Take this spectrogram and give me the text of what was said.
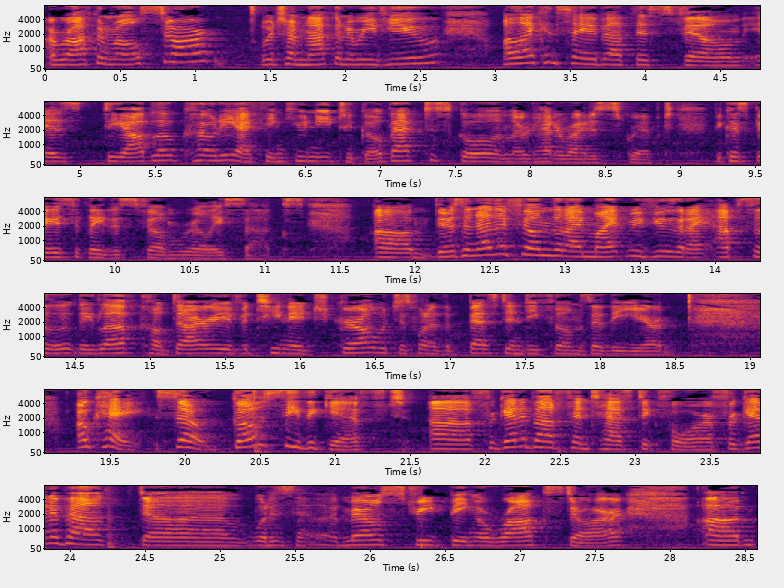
a rock and roll star, which I'm not going to review. All I can say about this film is Diablo Cody, I think you need to go back to school and learn how to write a script because basically this film really sucks. Um, there's another film that I might review that I absolutely love called Diary of a Teenage Girl, which is one of the best indie films of the year. Okay, so go see The Gift. Uh, forget about Fantastic Four. Forget about, uh, what is that, Meryl Streep being a rock star. Um,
